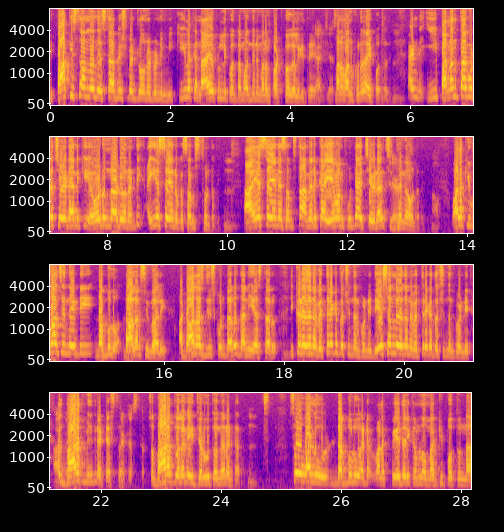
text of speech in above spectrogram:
ఈ పాకిస్తాన్లోని ఎస్టాబ్లిష్మెంట్లో ఉన్నటువంటి మీ కీలక నాయకుల్ని కొంతమందిని మనం పట్టుకోగలిగితే. మనం అనుకున్నది అయిపోతుంది. అండ్ ఈ పనంతా కూడా చేయడానికి ఎవడున్నాడు అని అంటే ఐఎస్ఐ అనే ఒక సంస్థ ఉంటది. ఆ ఐఎస్ఐ అనే సంస్థ అమెరికా ఏమనుకుంటే అది చేయడానికి సిద్ధంగా ఉంటది. వాళ్ళకి ఇవ్వాల్సింది ఏంటి? డబ్బులు డాలర్స్ ఇవ్వాలి. ఆ డాలర్స్ తీసుకుంటారు దాన్ని చేస్తారు ఇక్కడ ఏదైనా వ్యతిరేకత వచ్చింది అనుకోండి దేశంలో ఏదైనా వ్యతిరేకత వచ్చింది అనుకోండి అది భారత్ మీదకి నెట్టేస్తారు. సో భారత్ వల్లనే ఇది జరుగుతుంది అని అంటారు. సో వాళ్ళు డబ్బులు అంటే వాళ్ళకి పేదరికంలో మగ్గిపోతున్నా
